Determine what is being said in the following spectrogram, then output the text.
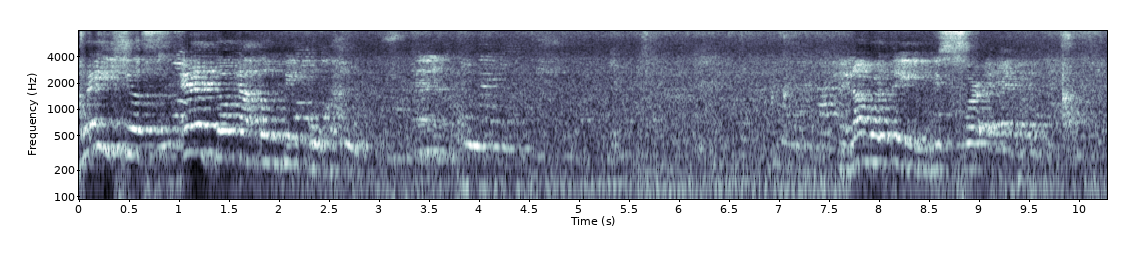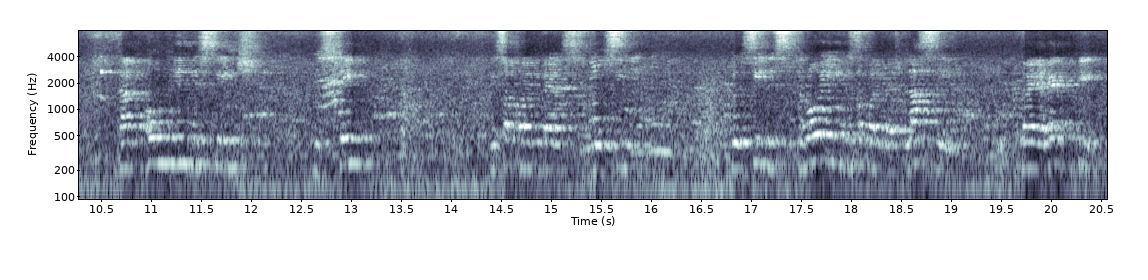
gracious and donaton faithful God. And number three, this is where I am. Not distinct, distinct disappointments, you'll see, you'll see destroying disappointment. Lastly, directing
